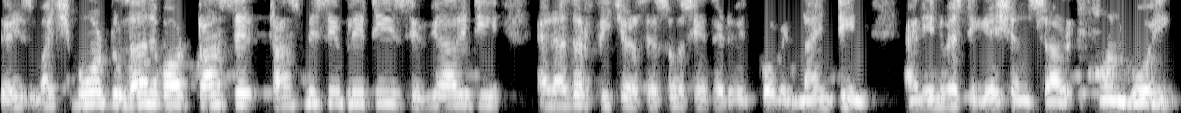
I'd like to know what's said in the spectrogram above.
There is much more to learn about trans- transmissibility, severity, and other features associated with COVID-19 and investigations are ongoing.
